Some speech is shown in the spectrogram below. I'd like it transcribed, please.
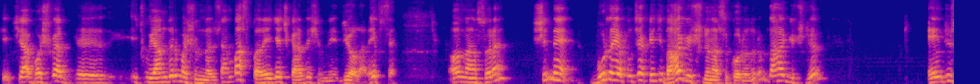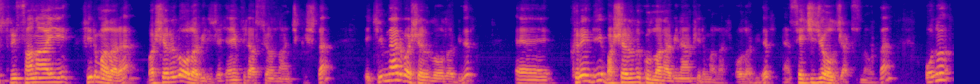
Hiç ya boş ver e, hiç uyandırma şunları. Sen bas parayı geç kardeşim diyorlar hepsi. Ondan sonra şimdi burada yapılacak peki daha güçlü nasıl korunurum? Daha güçlü endüstri, sanayi firmalara başarılı olabilecek enflasyondan çıkışta. E, kimler başarılı olabilir? E, krediyi başarılı kullanabilen firmalar olabilir. Yani seçici olacaksın orada. Onu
